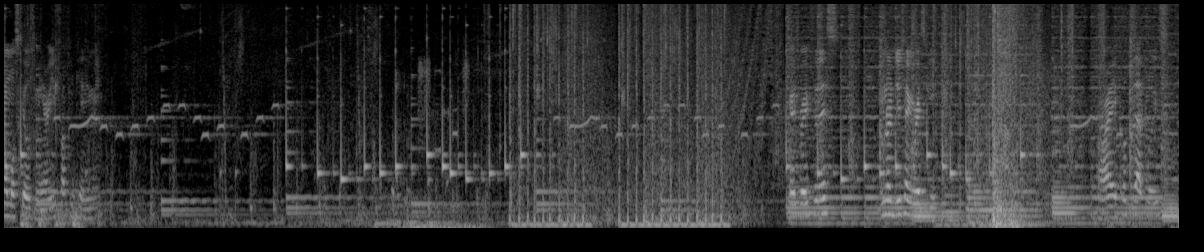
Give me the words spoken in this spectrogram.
almost kills me. Are you fucking kidding me? You guys ready for this? I'm gonna do something risky. Alright, clip that please.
